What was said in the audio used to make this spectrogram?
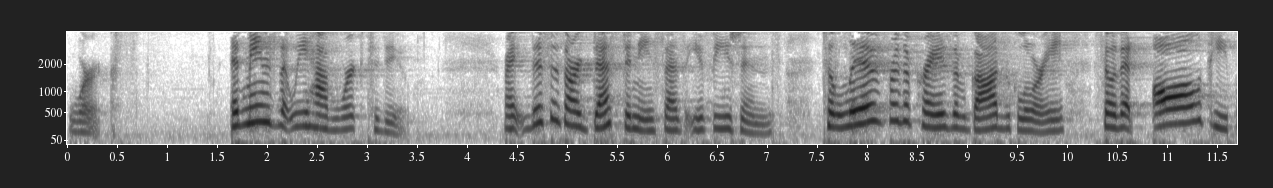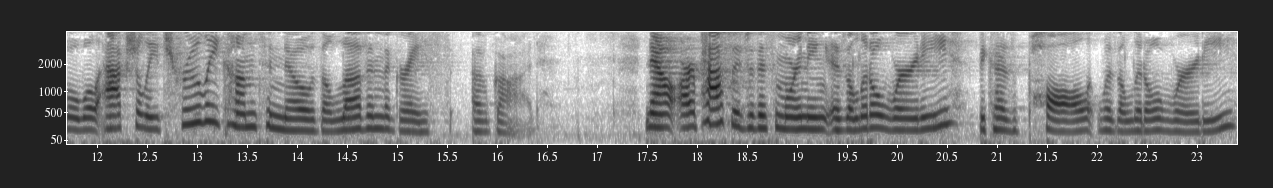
works. It means that we have work to do. Right? This is our destiny, says Ephesians, to live for the praise of God's glory so that all people will actually truly come to know the love and the grace of God. Now, our passage this morning is a little wordy because Paul was a little wordy,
